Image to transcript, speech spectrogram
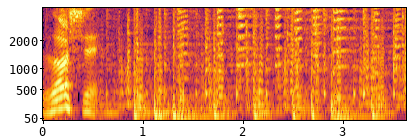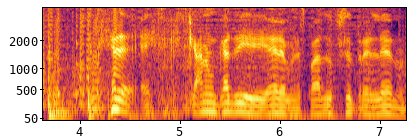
Δώσε. Ε, ε, Κάνουν κάτι έρευνες πάντως που σε τρελαίνουν.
